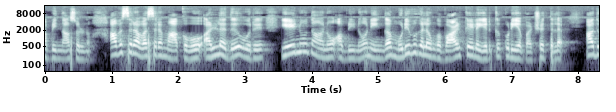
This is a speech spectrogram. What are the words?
அப்படின்னு தான் சொல்லணும். அவசர அவசரமாகவோ அல்லது ஒரு ஏனோ தானோ அப்படின்னோ நீங்கள் முடிவுகளை உங்கள் வாழ்க்கையில் எடுக்கக்கூடிய பட்சத்தில் அது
